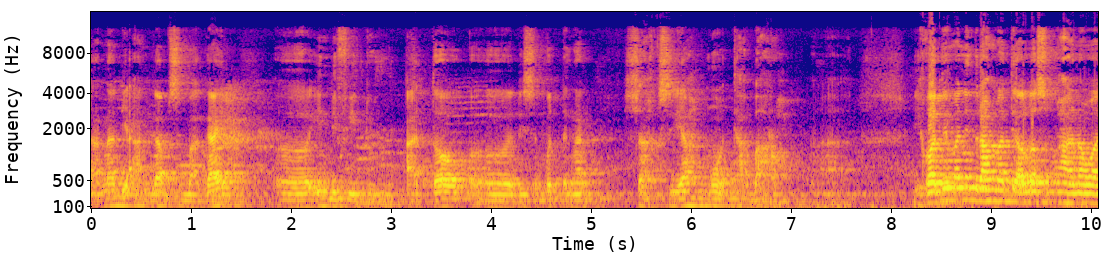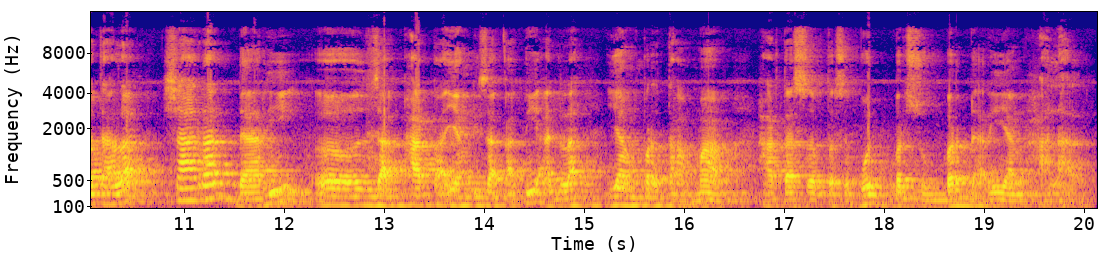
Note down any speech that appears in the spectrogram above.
karena dianggap sebagai eh, individu atau eh, disebut dengan syakhsiyah mu'tabarah. Nah, Ikhwati manin rahmati Allah Subhanahu wa taala, syarat dari e, harta yang dizakati adalah yang pertama, harta tersebut bersumber dari yang halal.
